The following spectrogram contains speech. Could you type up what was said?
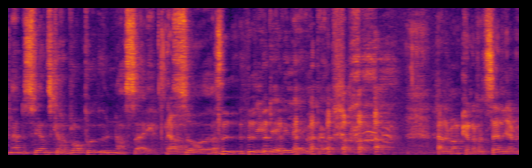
Men svenskar är bra på att unna sig. Ja. Så eh, det är det vi lever på. Hade man kunnat få sälja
